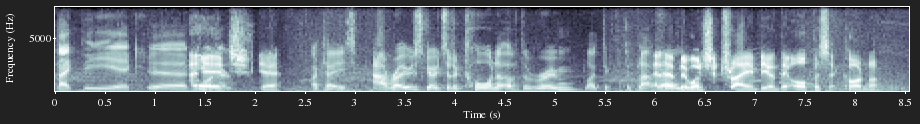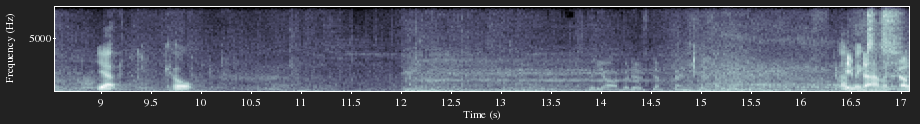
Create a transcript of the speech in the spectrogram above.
like the uh, The corners. edge, yeah. Okay, so arrows go to the corner of the room, like the, the platform. And everyone should try and be on the opposite corner. Yep. Cool. The Arbiter's defenses are. That Keep makes damage up.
